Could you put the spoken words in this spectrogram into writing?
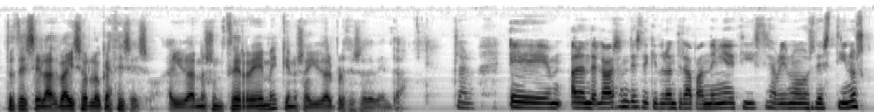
Entonces el advisor lo que hace es eso, ayudarnos un CRM que nos ayuda al proceso de venta. Claro. Eh, hablabas antes de que durante la pandemia decidiste abrir nuevos destinos.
